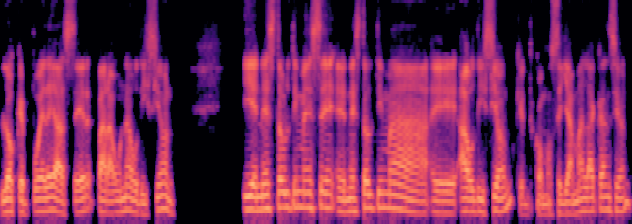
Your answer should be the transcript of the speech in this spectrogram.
lo que puede hacer para una audición. Y en esta última, en esta última eh, audición, que como se llama la canción,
